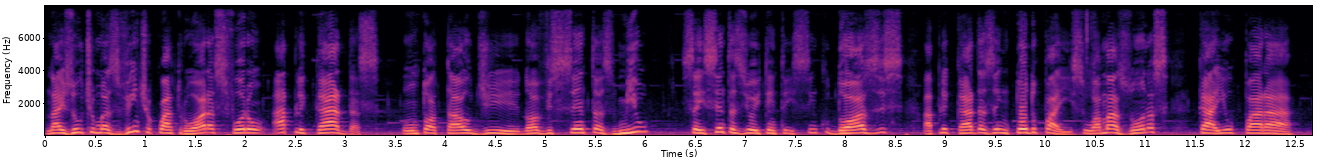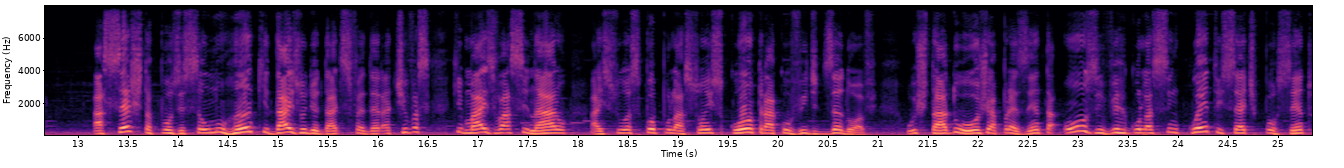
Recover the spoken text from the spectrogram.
Nas últimas 24 horas foram aplicadas um total de 900.685 doses aplicadas em todo o país. O Amazonas caiu para a sexta posição no ranking das unidades federativas que mais vacinaram as suas populações contra a Covid-19 o estado hoje apresenta 11,57%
